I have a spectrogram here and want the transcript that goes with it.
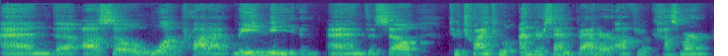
and uh, also what product they need. And so to try to understand better of your customer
